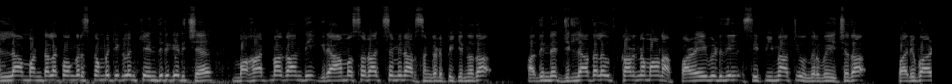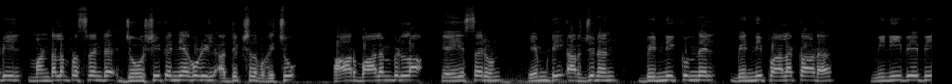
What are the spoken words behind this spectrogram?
എല്ലാ മണ്ഡല കോൺഗ്രസ് കമ്മിറ്റികളും കേന്ദ്രീകരിച്ച് മഹാത്മാഗാന്ധി ഗ്രാമസ്വരാജ് സെമിനാർ സംഘടിപ്പിക്കുന്നത്. അതിന്റെ ജില്ലാതല ഉദ്ഘാടനമാണ് പഴയ വിടുതിയിൽ സി പി മാത്യു നിർവഹിച്ചത്. പരിപാടിയിൽ മണ്ഡലം പ്രസിഡന്റ് ജോഷി കന്യാകുഴിയിൽ അധ്യക്ഷത വഹിച്ചു. R Balampilla K S Arun M D Arjunan Benny Kunnel Benny Palakkad Mini Baby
